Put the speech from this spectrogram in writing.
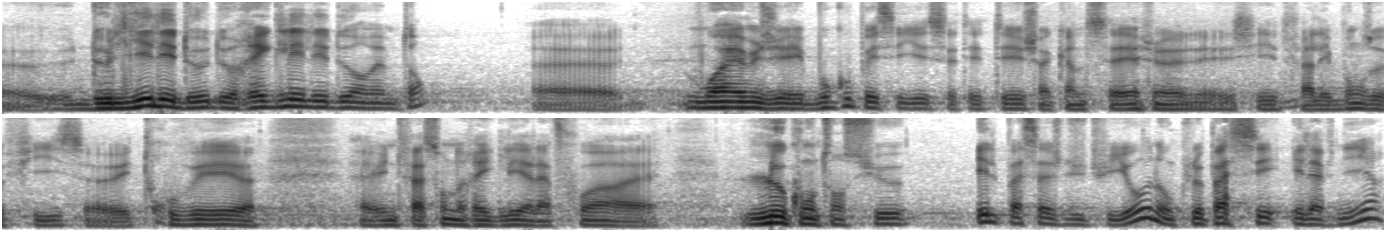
euh, de lier les deux, de régler les deux en même temps. Moi-même, j'ai beaucoup essayé cet été, chacun le sait, j'ai essayé de faire les bons offices et de trouver une façon de régler à la fois le contentieux et le passage du tuyau, donc le passé et l'avenir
